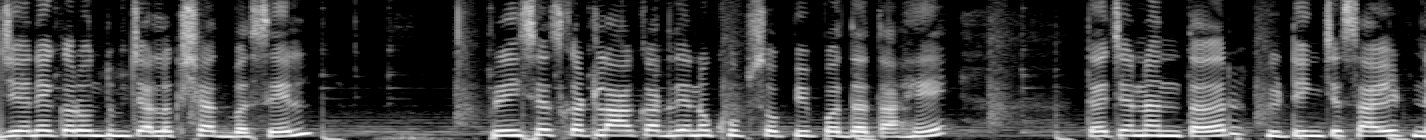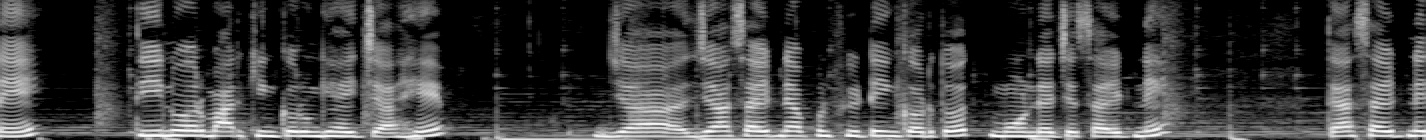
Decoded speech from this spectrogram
जेणेकरून तुमच्या लक्षात बसेल. प्रिन्सेस कटला आकार देणं खूप सोपी पद्धत आहे. त्याच्यानंतर फिटिंगच्या साईडने तीनवर मार्किंग करून घ्यायचे आहे. ज्या ज्या साईडने आपण फिटिंग करतो मोंड्याच्या साईडने त्या साईडने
